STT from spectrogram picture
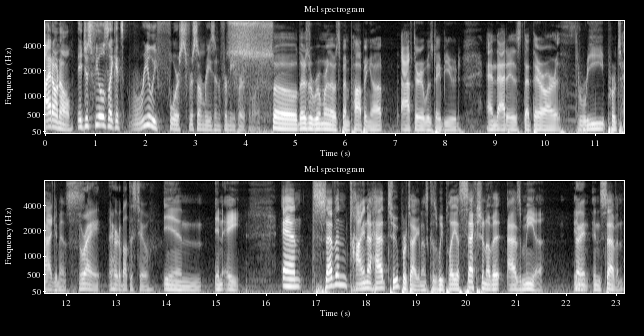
I don't know. It just feels like it's really forced for some reason for me personally. So there's a rumor that's been popping up after it was debuted, and that is that there are three protagonists Right. I heard about this too. in in eight, and seven kind of had two protagonists because we play a section of it as Mia in, Right. in seven.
